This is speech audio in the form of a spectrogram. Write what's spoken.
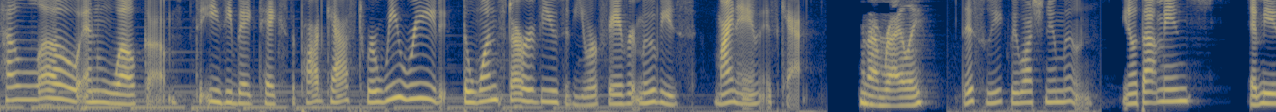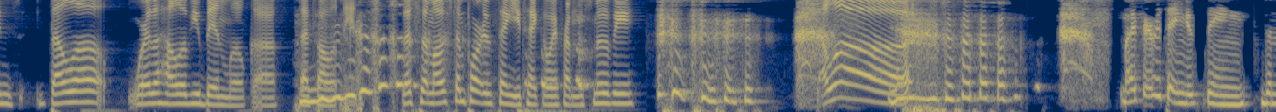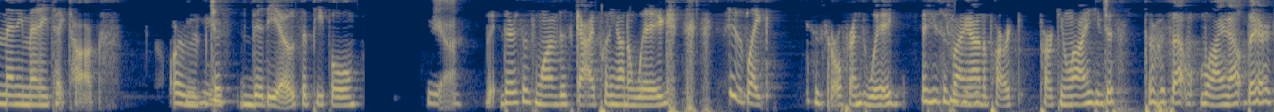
Hello and welcome to Easy Bake Takes, the podcast where we read the one star reviews of your favorite movies. My name is Kat. And I'm Ryley. This week we watched New Moon. You know what that means? It means Bella, where the hell have you been, Loca? That's all it means. That's the most important thing you take away from this movie. Hello. My favorite thing is seeing the many, many TikToks or Mhm. just videos of people. Yeah. There's this one of this guy putting on a wig. He's like his girlfriend's wig, and he's just running out of park parking lot. He just throws that line out there.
